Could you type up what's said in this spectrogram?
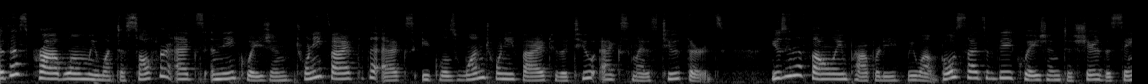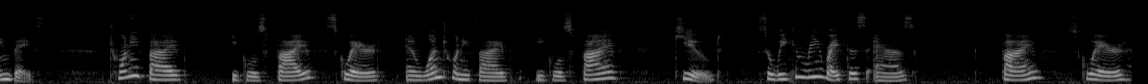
For this problem, we want to solve for x in the equation 25 to the x equals 125 to the 2x minus 2 thirds. Using the following property, we want both sides of the equation to share the same base. 25 equals 5 squared and 125 equals 5 cubed. So we can rewrite this as 5 squared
